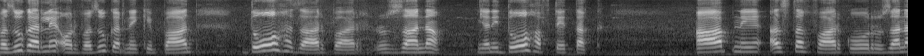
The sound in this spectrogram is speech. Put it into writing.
وضو کر لیں۔ اور وضو کرنے کے بعد دو ہزار بار روزانہ یعنی دو ہفتے تک آپ نے استغفار کو روزانہ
